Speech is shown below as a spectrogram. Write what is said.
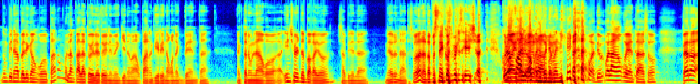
nung binabalikan ko, parang walang kalatoy-latoy na may ginawa ko. Parang di rin ako nagbenta. Nagtanong lang ako, "Ah, insured na ba kayo? Sabi nila, meron na. Tapos wala na, tapos na yung conversation. Kumain na follow-up, ng ano ba naman yan? Wala kang kwenta. So, pero ah,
